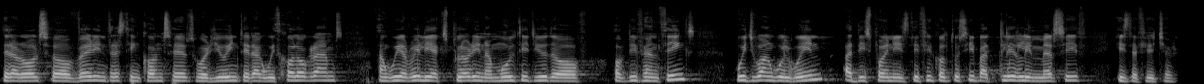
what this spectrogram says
There are also very interesting concepts where you interact with holograms, and we are really exploring a multitude of, of different things. Which one will win at this point is difficult to see, but clearly immersive is the future.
